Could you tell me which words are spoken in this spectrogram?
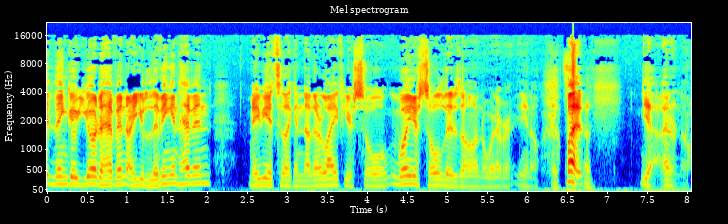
and then go you go to heaven are you living in heaven maybe it's like another life your soul well your soul lives on or whatever you know That's- but that's, yeah i don't know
